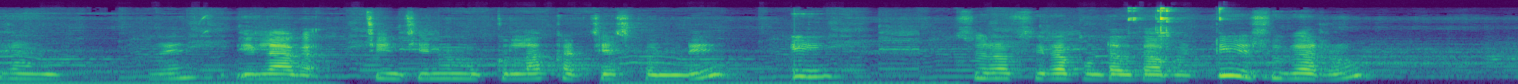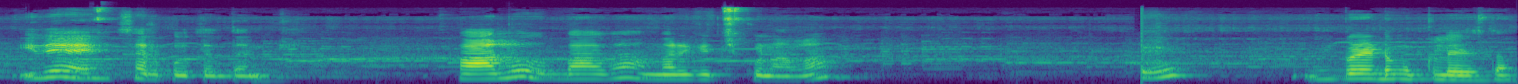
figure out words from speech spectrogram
చూడండి. ఫ్రెండ్స్ ఇలాగా చిన్న చిన్న ముక్కల్లా కట్ చేసుకోండి. సిరప్ సిరప్ ఉంటుంది కాబట్టి షుగర్. ఇదే సరిపోతుంది దానికి. పాలు బాగా మరిగించుకునాలా. బ్రెడ్ ముక్కలు వేద్దాం.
